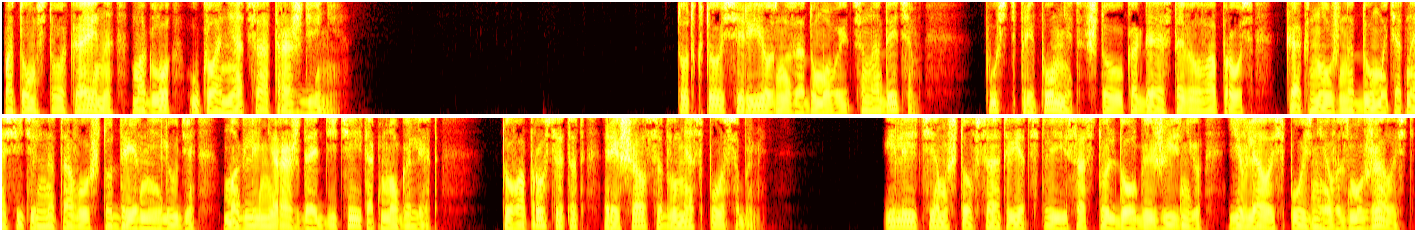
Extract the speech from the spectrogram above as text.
потомство Каина могло уклоняться от рождения? Тот, кто серьезно задумывается над этим, пусть припомнит, что когда я ставил вопрос, как нужно думать относительно того, что древние люди могли не рождать детей так много лет, то вопрос этот решался двумя способами или тем, что в соответствии со столь долгой жизнью являлась поздняя возмужалость,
